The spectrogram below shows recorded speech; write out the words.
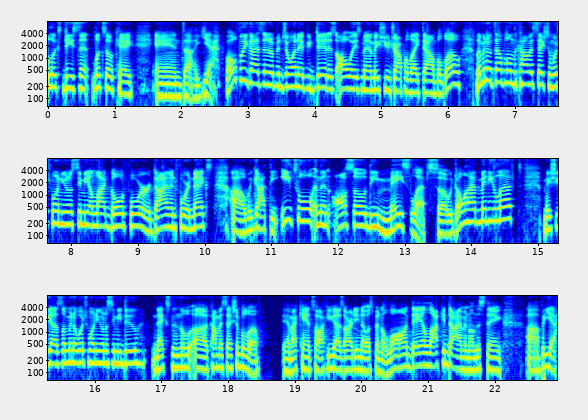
Looks decent, looks okay, and uh, yeah. But hopefully you guys ended up enjoying it. If you did, as always, man, make sure you drop a like down below. Let me know down below in the comment section which one you want to see me unlock gold for or diamond for next. Uh, we got the E-tool and then also the mace left. So we don't have many left. Make sure you guys let me know which one you want to see me do next in the uh, comment section below. Damn, I can't talk. You guys already know it's been a long day unlocking diamond on this thing. Uh, but yeah,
